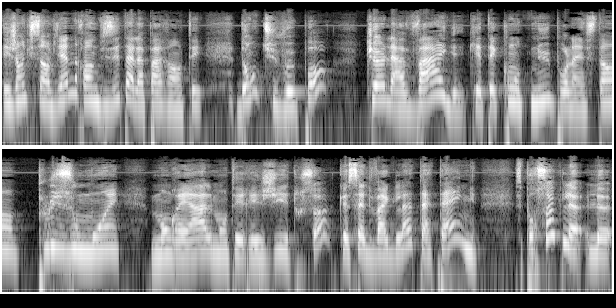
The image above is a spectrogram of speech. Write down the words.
des gens qui s'en viennent rendre visite à la parenté. Donc tu veux pas que la vague qui était contenue pour l'instant plus ou moins Montréal, Montérégie et tout ça, que cette vague-là t'atteigne. C'est pour ça que le,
